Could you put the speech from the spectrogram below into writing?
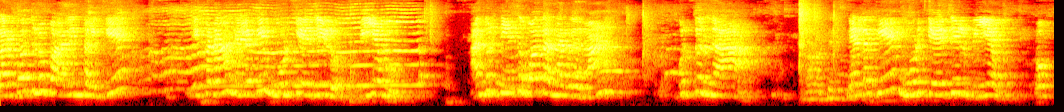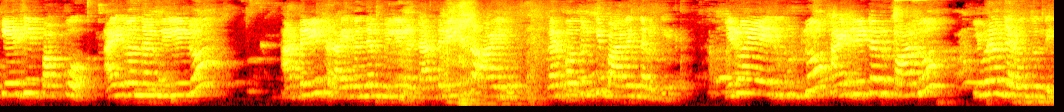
గర్భవతులు బాలింతలకి ఇక్కడ నెలకి మూడు కేజీలు బియ్యము అందరూ తీసుకుపోతున్నారు కదా గుర్తుందా నెలకి మూడు కేజీలు బియ్యం ఒక కేజీ పప్పు ఐదు వందల మిల్లీలు అర్ధ లీటర్ ఐదు వందల మిల్లీలు అంటే అర్ధ లీటర్ ఆయిల్ గర్భవతులకి బాలింతలకి ఇరవై ఐదు గుడ్లు ఐదు లీటర్ల పాలు ఇవ్వడం జరుగుతుంది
